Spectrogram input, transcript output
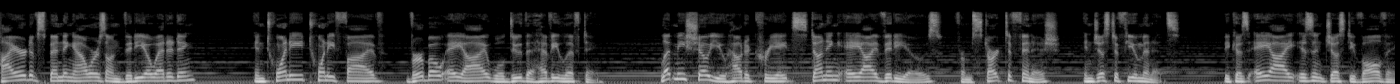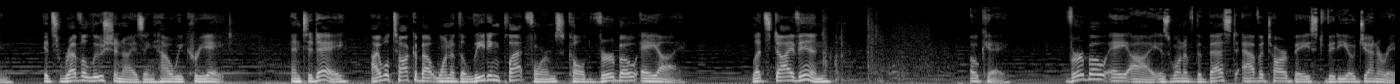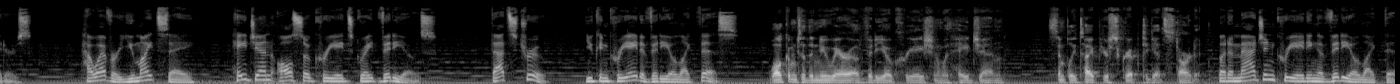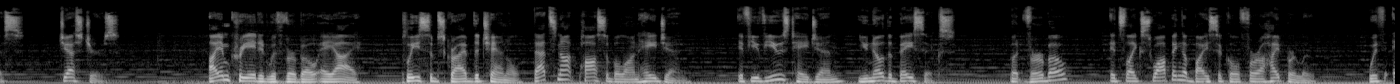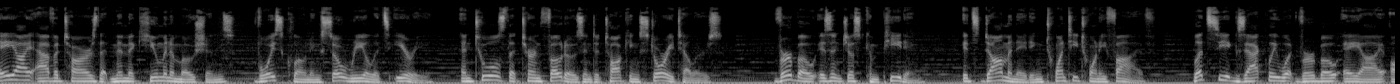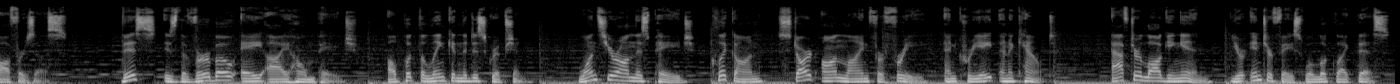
Tired of spending hours on video editing? In 2025, Virbo AI will do the heavy lifting. Let me show you how to create stunning AI videos from start to finish in just a few minutes. Because AI isn't just evolving, it's revolutionizing how we create. And today, I will talk about one of the leading platforms called Virbo AI. Let's dive in. Okay, Virbo AI is one of the best avatar-based video generators. However, you might say, HeyGen also creates great videos. That's true. You can create a video like this. Welcome to the new era of video creation with HeyGen. Simply type your script to get started. But imagine creating a video like this. Gestures. I am created with Virbo AI. Please subscribe the channel. That's not possible on HeyGen. If you've used HeyGen, you know the basics. But Virbo? It's like swapping a bicycle for a Hyperloop. With AI avatars that mimic human emotions, voice cloning so real it's eerie, and tools that turn photos into talking storytellers, Virbo isn't just competing, it's dominating 2025. Let's see exactly what Virbo AI offers us. This is the Virbo AI homepage. I'll put the link in the description. Once you're on this page, click on Start Online for free and create an account. After logging in, your interface will look like this.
